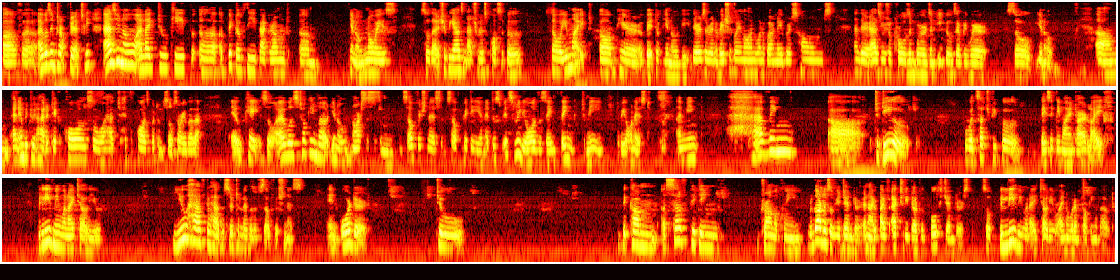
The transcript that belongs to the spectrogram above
of uh, i was interrupted actually. As you know i like to keep uh, a bit of the background um, you know noise so that it should be as natural as possible so you might um, hear a bit of you know the there's a renovation going on one of our neighbors homes and there as usual crows and birds and eagles everywhere so you know um, and in between I had to take a call, so I had to hit the pause button. So sorry about that. Okay, so I was talking about you know narcissism, and selfishness, and self pity, and it is it's really all the same thing to me, to be honest. I mean, having uh, to deal with such people basically my entire life. Believe me when I tell you, you have to have a certain level of selfishness in order to become a self-pitying drama queen, regardless of your gender. And I, I've actually dealt with both genders. So believe me when I tell you, I know what I'm talking about.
